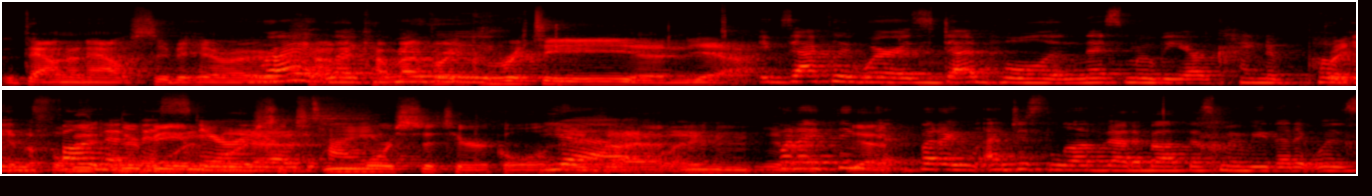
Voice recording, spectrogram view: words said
The down and out superhero Right, trying like to come out very really- gritty and yeah. exactly, whereas Deadpool in this movie are kind of poking the fun fourth at They're this being more, stereotype. more satirical. Yeah. Exactly. Mhm. you But know. I think, Yeah. but I, I just love that about this movie that it was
